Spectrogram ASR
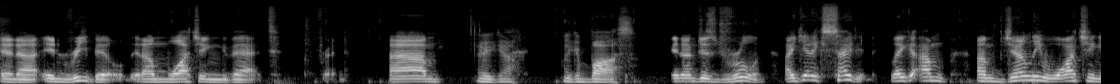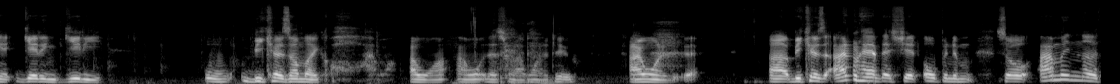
and uh, in rebuild, and I'm watching that, friend. Um, There you go. Like a boss. and I'm just drooling. I get excited, like I'm I'm generally watching it getting giddy because I'm like, oh, I want, I want, I want. That's what I want to do. I want to do that uh, because I don't have that shit open to. So I'm in the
